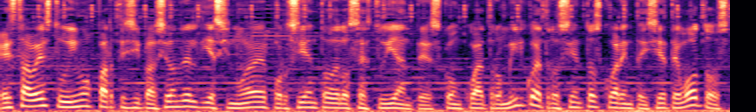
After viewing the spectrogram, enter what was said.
Esta vez tuvimos participación del 19% de los estudiantes, con 4.447 votos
